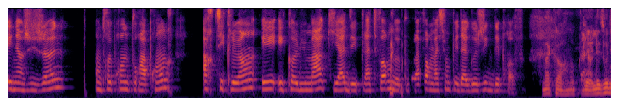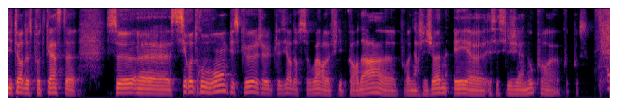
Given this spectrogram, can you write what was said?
Énergie Jeune, Entreprendre pour apprendre, article 1 et École UMA qui a des plateformes pour la formation pédagogique des profs. D'accord. Donc les, auditeurs de ce podcast euh, se euh, s'y retrouveront puisque j'ai eu le plaisir de recevoir euh, Philippe Corda pour Énergie Jeune et, Cécile Géano pour Coup de pouce. Ah,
